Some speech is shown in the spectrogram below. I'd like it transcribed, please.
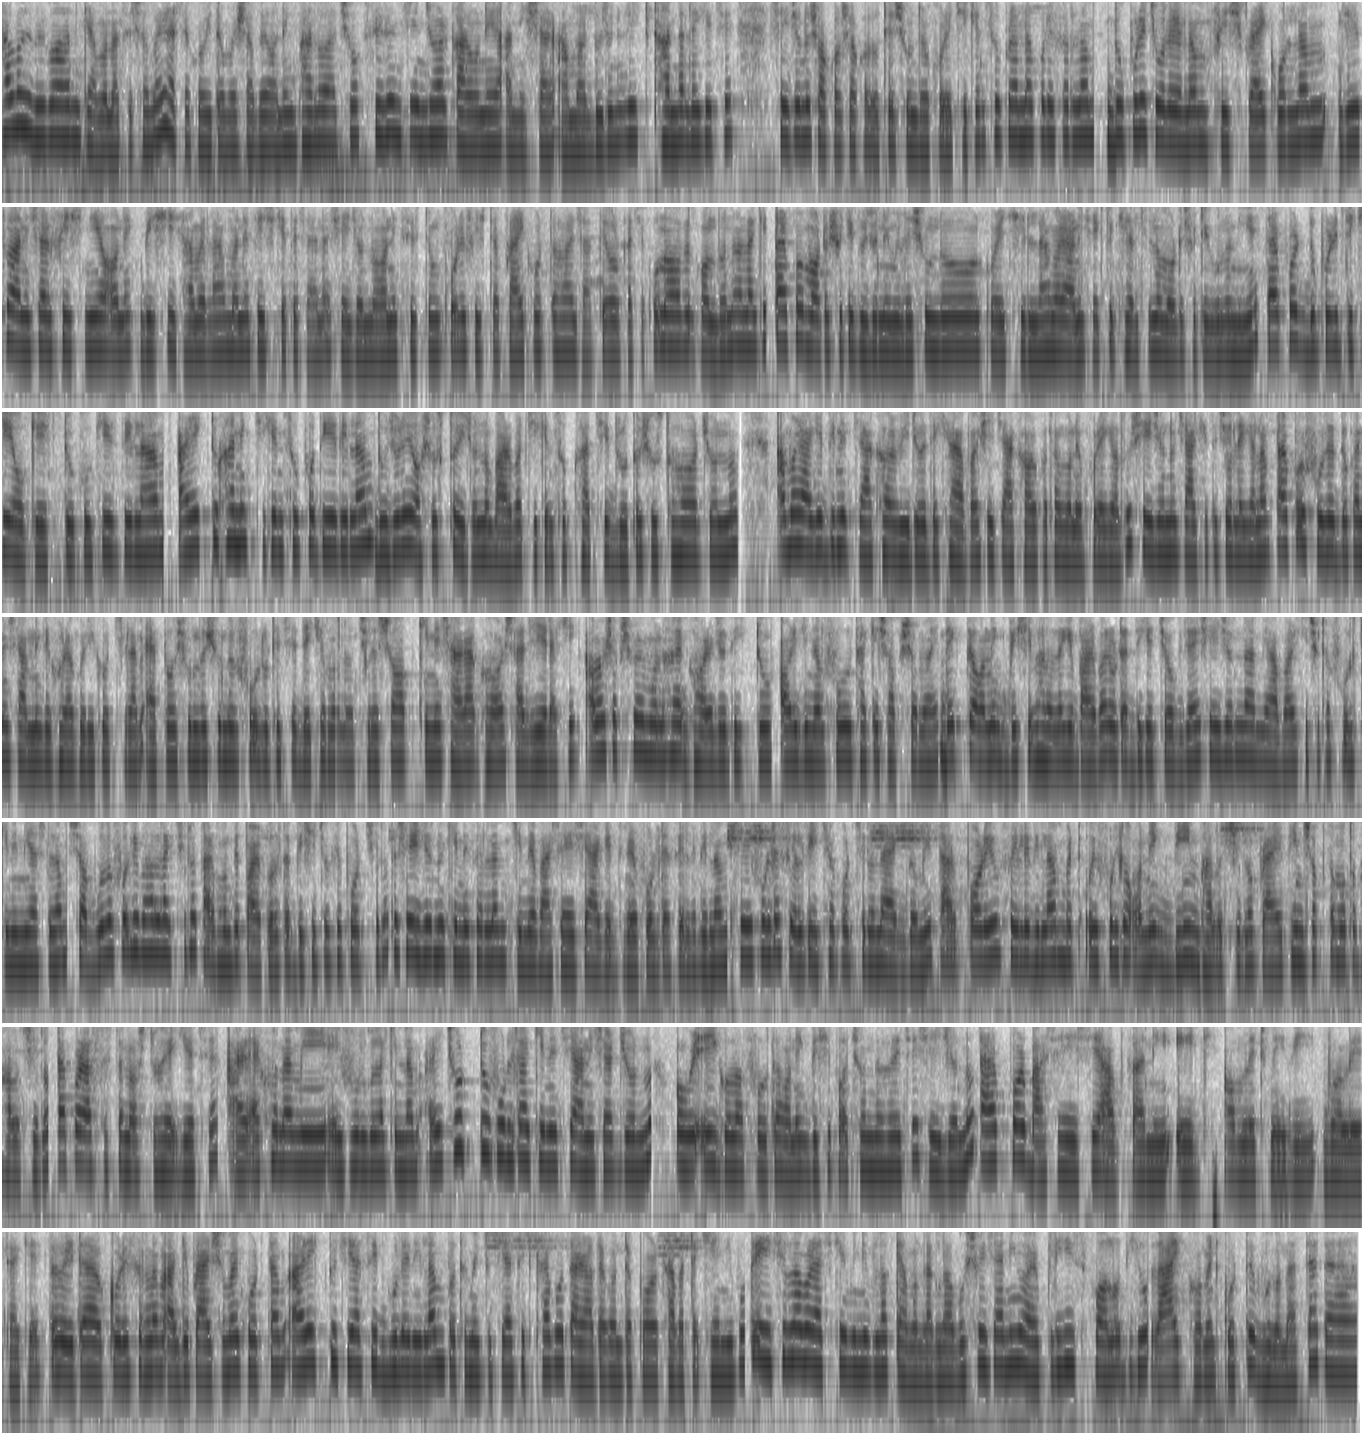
Hello everyone কেমন আছে সবাই? আশা করি তোমরা সবাই অনেক ভালো আছো। সিজন চেঞ্জ হওয়ার কারণে আনিশার আমার দুজনেরই একটু ঠান্ডা লেগেছে, সেই জন্য সকাল সকাল উঠে সুন্দর করে চিকেন স্যুপ রান্না করে ফেললাম। দুপুরে চলে এলাম ফিশ ফ্রাই করলাম। যেহেতু আনিশার ফিশ নিয়ে অনেক বেশি ঝামেলা মানে ফিশ খেতে চায় না, সেই জন্য অনেক সিস্টেম করে ফিশটা ফ্রাই করতে হয়, যাতে ওর কাছে কোনোভাবে গন্ধ না লাগে। তারপর মটরশুঁটি দুজনে মিলে সুন্দর করে ছিললাম, আর আনিশা একটু খেলছিল মটরশুঁটি গুলো নিয়ে। তারপর দুপুরের দিকে ওকে একটু কুকিজ দিলাম, আর একটুখানি চিকেন স্যুপও দিয়ে দিলাম। দুজনেই অসুস্থ এই জন্য বারবার চিকেন স্যুপ খাচ্ছি, দ্রুত সুস্থ হওয়ার জন্য। আমার আগের দিনে চা খাওয়ার ভিডিও দেখে আবার সেই চা খাওয়ার কথা মনে পড়ে গেল। সেই জন্য চা খেতে চলে গেলাম। তারপর ফুলের দোকানের সামনে দিয়ে ঘোরাঘুরি করছিলাম। এত সুন্দর সুন্দর ফুল উঠেছে দেখে মনে হচ্ছিল, সব কিনে সারা ঘর সাজিয়ে রাখি। আমার সবসময় মনে হয় ঘরে যদি একটু অরিজিনাল ফুল থাকে সব সময় দেখতে অনেক বেশি ভালো লাগে, বারবার ওটার দিকে চোখ যায়। সেই জন্য আমি আবার কিছুটা ফুল কিনে নিয়ে আসলাম। সবগুলো ফুলই ভালো লাগছিল, তার মধ্যে পার্পলটা বেশি চোখে পড়ছিল। তো সেই জন্য কিনে ফেললাম, কিনে বাসায় এসে আগের দিনের ফুলটা ফেলে দিলাম। সেই ফুলটা ফেলতে ইচ্ছা করছিল না একদমই, তারপরেও ফেলে দিলাম বাট ওই ফুলটা অনেক দিন ভালো ছিল, প্রায় তিন সপ্তাহ মতো ভালো ছিল। তারপর আস্তে আস্তে নষ্ট হয়ে গিয়েছে। আর এখন আমি এই ফুলগুলা কিনলাম, আর এই ছোট্ট ফুলটা কিনেছি আনিসার জন্য। ওর এই গোলাপ ফুলটা অনেক বেশি পছন্দ হয়েছে, সেই জন্য। তারপর বাসায় এসে আফগানি, এগ, অমলেট মেবি বলে এটাকে। তো এটা করে ফেললাম, আগে প্রায় সময় করতাম। আর একটু চিয়া সিড গুলে নিলাম। প্রথমে একটু চিয়া সিড খাব, তার আধা ঘণ্টা পর খাবারটা খেয়ে নিবো। তো এই ছিল আমার আজকের মিনি ব্লগ। কেমন লাগল অবশ্যই জানিও। আর প্লিজ ফলো দিও, লাইক, কমেন্ট করতে ভুলো না। টাটা!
